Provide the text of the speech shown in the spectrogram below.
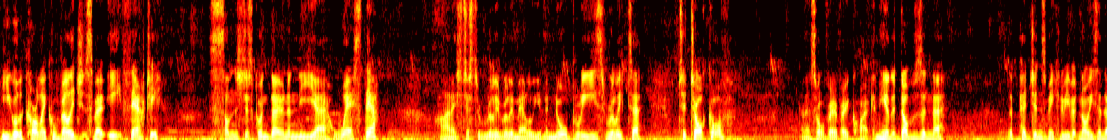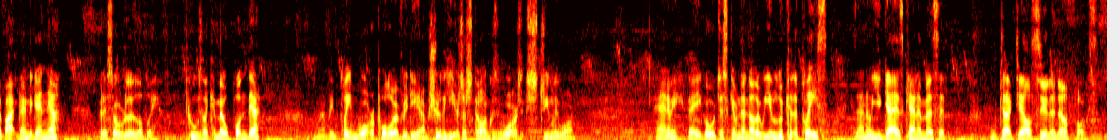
Here you go, the Corralejo Village. It's about 8.30. Sun's just going down in the uh, west there. And it's just a really, really mellow evening. No breeze really to, to talk of. And it's all very, very quiet. Can hear the doves and the, the pigeons making a wee bit of noise in the background again there. But it's all really lovely. Pools like a mill pond there. I've been playing water polo every day and I'm sure the heaters are still on because the water's extremely warm. Anyway, there you go, just giving another wee look at the place because I know you guys kind of miss it. We'll talk to y'all soon enough, folks.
